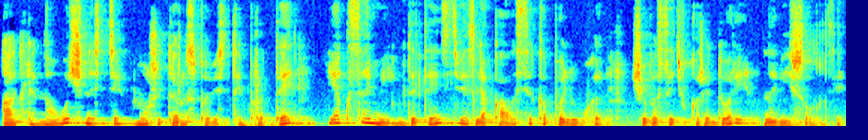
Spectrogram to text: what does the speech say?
А для наочності можете розповісти про те, як самі в дитинстві злякалися капелюхи, що висить в коридорі на вішалці,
